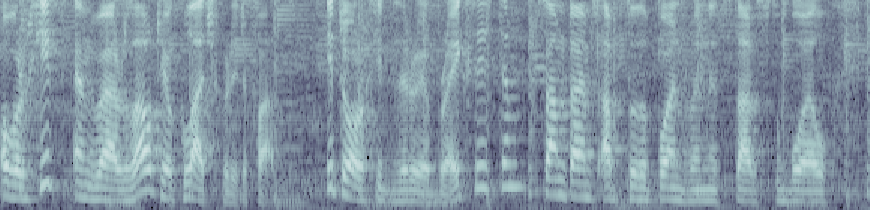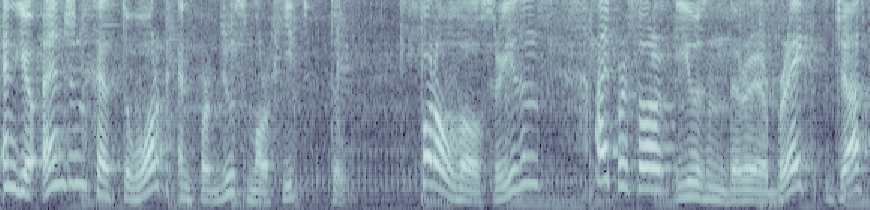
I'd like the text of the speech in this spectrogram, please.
overheats and wears out your clutch pretty fast. It overheats the rear brake system, sometimes up to the point when it starts to boil, and your engine has to work and produce more heat too. For all those reasons, I prefer using the rear brake just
